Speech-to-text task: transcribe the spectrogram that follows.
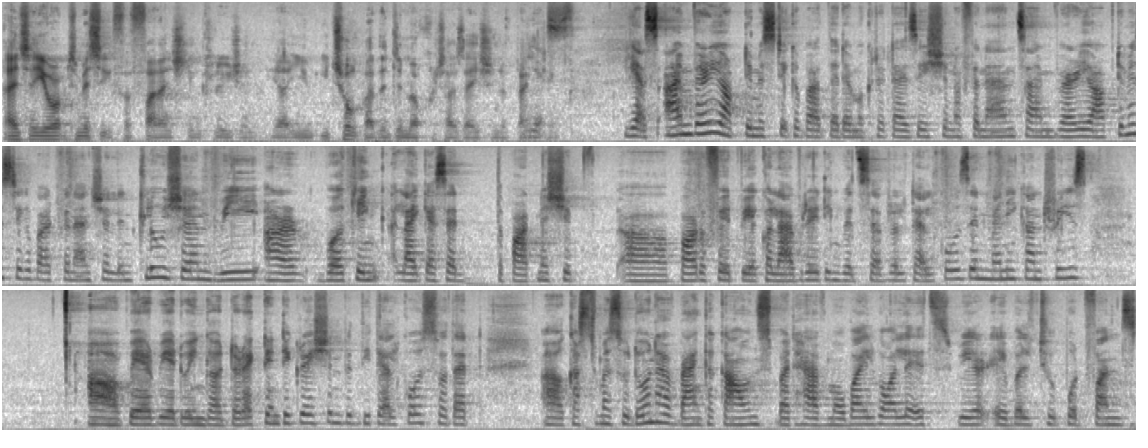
And so you're optimistic for financial inclusion. Yeah, you, you talk about the democratization of banking. Yes. Yes, I'm very optimistic about the democratization of finance. I'm very optimistic about financial inclusion. We are working, like I said, the partnership uh, part of it, we are collaborating with several telcos in many countries uh, where we are doing a direct integration with the telcos so that uh, customers who don't have bank accounts but have mobile wallets, we are able to put funds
